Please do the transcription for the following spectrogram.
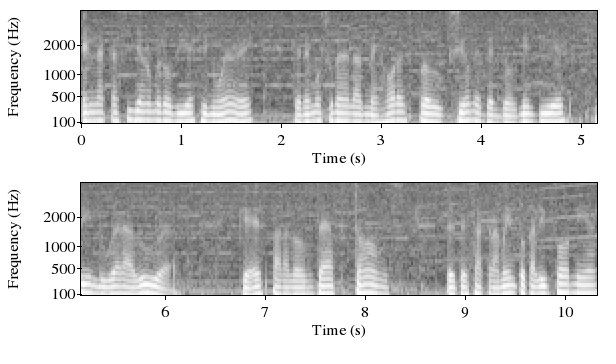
En la casilla número 19 tenemos una de las mejores producciones del 2010 sin lugar a dudas, que es para los Deftones desde Sacramento, California,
